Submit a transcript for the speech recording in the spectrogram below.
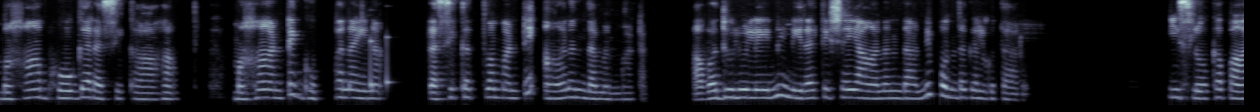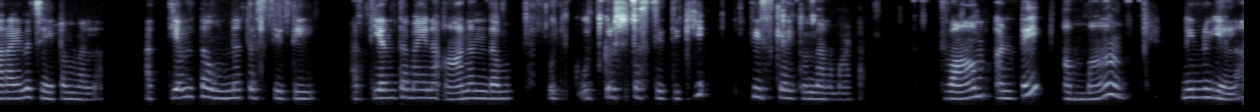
మహాభోగ రసికాహ. మహా అంటే గొప్పనైన రసికత్వం అంటే ఆనందం అన్నమాట అవధులు లేని నిరతిశయ ఆనందాన్ని పొందగలుగుతారు. ఈ శ్లోక పారాయణ చేయటం వల్ల అత్యంత ఉన్నత స్థితి అత్యంతమైన ఆనందం ఉత్కృష్ట స్థితికి తీసుకెళ్తుందనమాట త్వాం అంటే అమ్మా నిన్ను ఎలా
